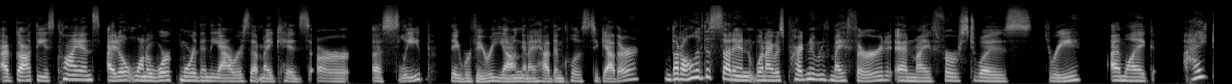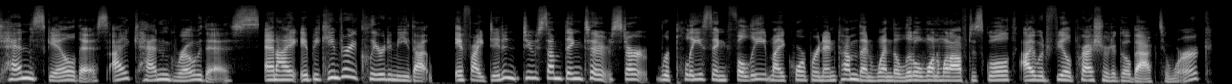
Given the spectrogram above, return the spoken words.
I've got these clients. I don't want to work more than the hours that my kids are asleep. They were very young and I had them close together. But all of a sudden, when I was pregnant with my third and my first was three, I'm like, I can scale this. I can grow this. And I it became very clear to me that if I didn't do something to start replacing fully my corporate income, then when the little one went off to school, I would feel pressure to go back to work.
